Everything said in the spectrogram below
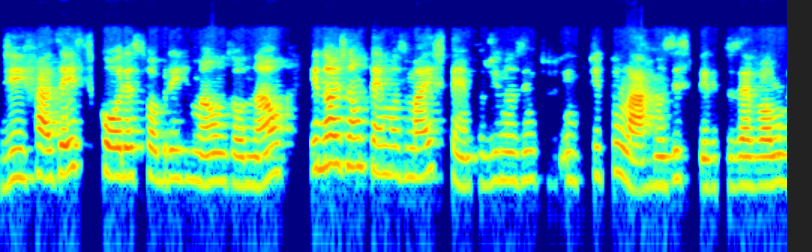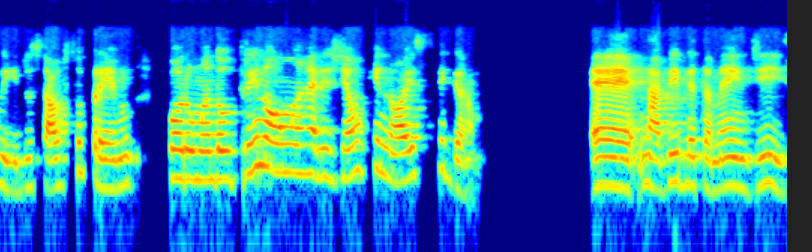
de fazer escolhas sobre irmãos ou não, e nós não temos mais tempo de nos intitularmos espíritos evoluídos ao Supremo por uma doutrina ou uma religião que nós sigamos. É, na Bíblia também diz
